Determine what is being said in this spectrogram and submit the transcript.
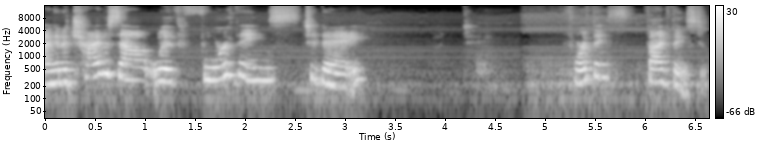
I'm going to try this out with four things today. Four things, five things,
